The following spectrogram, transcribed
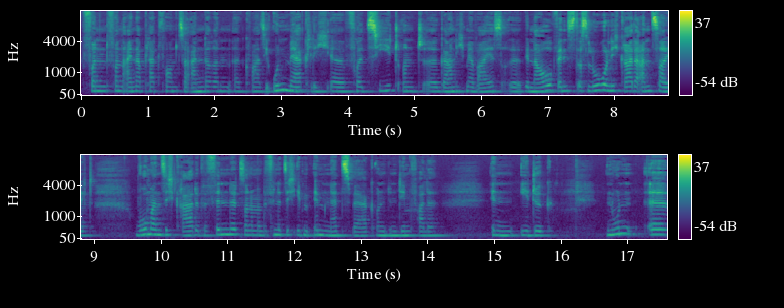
von, von einer Plattform zur anderen äh, quasi unmerklich äh, vollzieht und äh, gar nicht mehr weiß, äh, genau, wenn es das Logo nicht gerade anzeigt, wo man sich gerade befindet, sondern man befindet sich eben im Netzwerk und in dem Falle in EDUC. Nun äh,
